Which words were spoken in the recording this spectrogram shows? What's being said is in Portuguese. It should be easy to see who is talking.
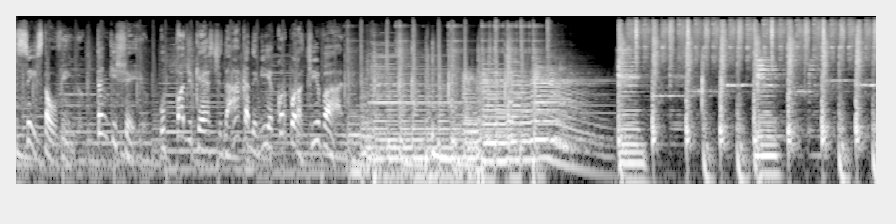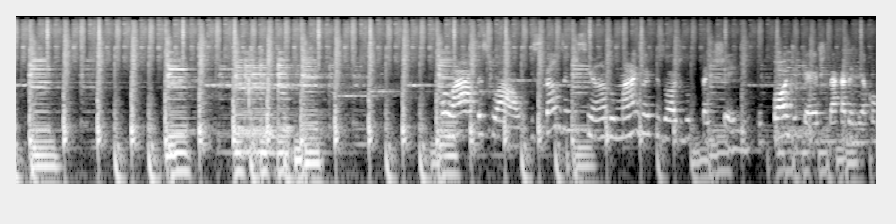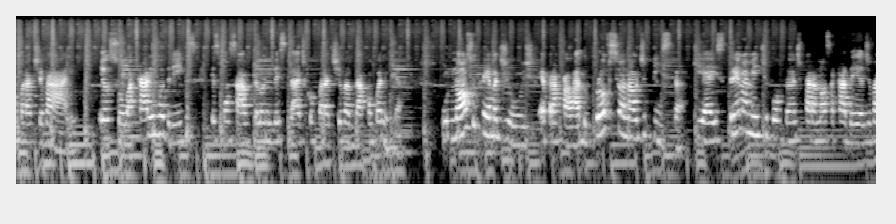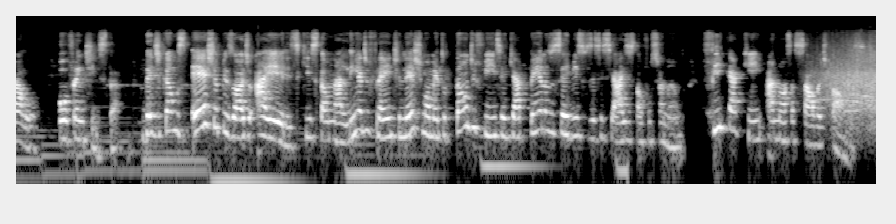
Speaker 1: Você está ouvindo Tanque Cheio, o podcast da Academia Corporativa Ali.
Speaker 2: Olá, pessoal! Estamos iniciando mais um episódio do Tanque Cheio, o podcast da Academia Corporativa Ali. Eu sou a Karen Rodrigues responsável pela Universidade Corporativa da companhia. O nosso tema de hoje é para falar do profissional de pista, que é extremamente importante para a nossa cadeia de valor, o frentista. Dedicamos este episódio a eles que estão na linha de frente neste momento tão difícil em que apenas os serviços essenciais estão funcionando. Fica aqui a nossa salva de palmas.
